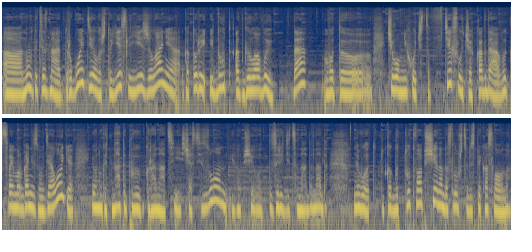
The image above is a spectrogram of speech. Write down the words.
а, ну, вот эти знают. Другое дело, что если есть желания, которые идут от головы, да, вот э, чего мне хочется. В тех случаях, когда вы к своему организму в диалоге, и он говорит, надо бы гранат съесть, сейчас сезон, и вообще вот зарядиться надо, надо. Вот, ну, как бы тут вообще надо слушаться беспрекословно.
